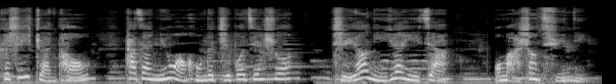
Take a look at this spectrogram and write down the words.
可是，一转头，他在女网红的直播间说：“只要你愿意嫁，我马上娶你。”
